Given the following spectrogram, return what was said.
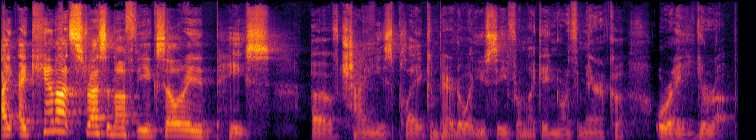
I, I cannot stress enough the accelerated pace of Chinese play compared to what you see from like a North America or a Europe.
